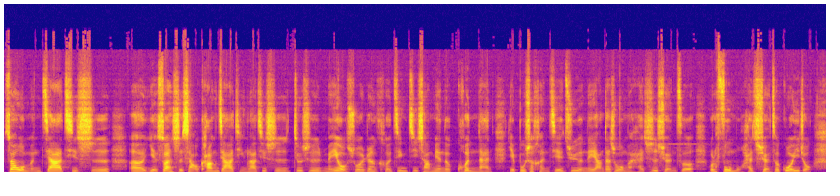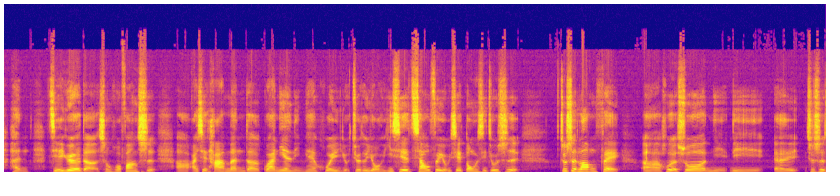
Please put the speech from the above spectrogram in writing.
虽然我们家其实呃也算是小康家庭了，其实就是没有说任何经济上面的困难，也不是很拮据的那样，但是我们还是选择我的父母还是选择过一种很节约的生活方式啊，而且他们的观念里面会有觉得有一些消费，有一些东西就是就是浪费。呃，或者说你你呃，就是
